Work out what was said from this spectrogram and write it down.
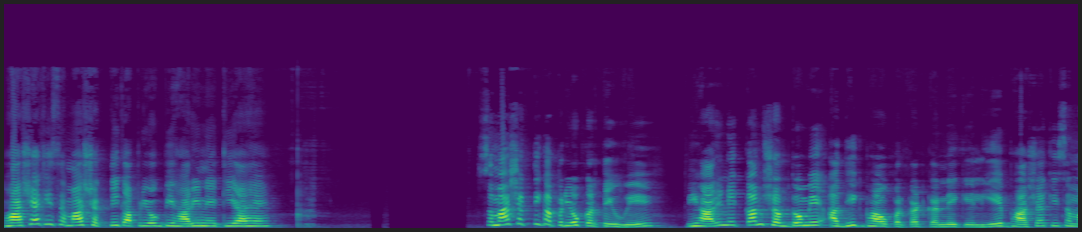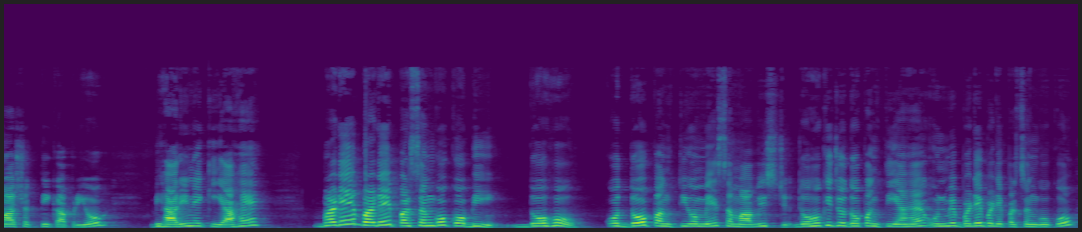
भाषा की समाज शक्ति का प्रयोग बिहारी ने किया है। समाज शक्ति का प्रयोग करते हुए बिहारी ने कम शब्दों में अधिक भाव प्रकट करने के लिए भाषा की समाज शक्ति का प्रयोग बिहारी ने किया है। बड़े बड़े प्रसंगों को भी दोहों को दो पंक्तियों में समाविष्ट, दोहों की जो दो पंक्तियाँ हैं, उनमें बड़े बड़े प्रसंगों को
